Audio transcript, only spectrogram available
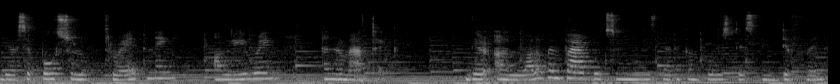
They are supposed to look threatening, alluring, and romantic. There are a lot of vampire books and movies that accomplish this in different,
